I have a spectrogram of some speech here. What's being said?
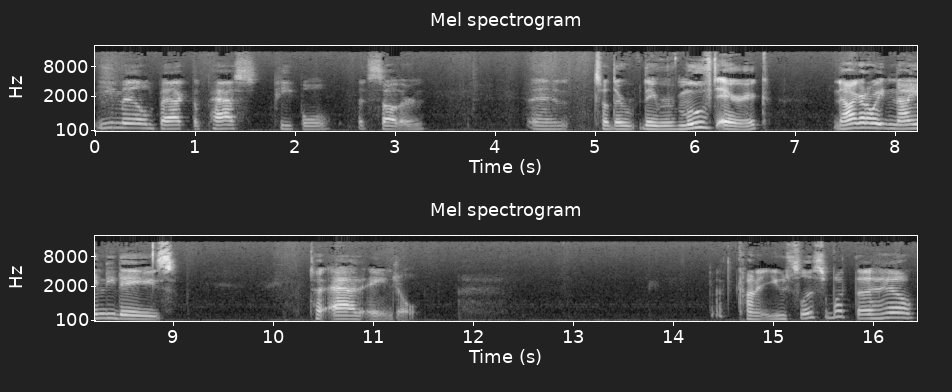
emailed back the past people at Southern, and so they they removed Eric. Now I gotta wait 90 days to add Angel. That's kind of useless. What the hell?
